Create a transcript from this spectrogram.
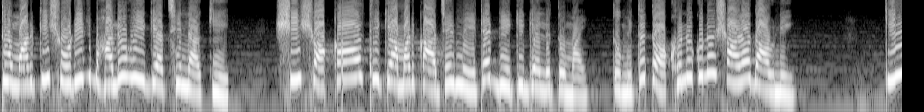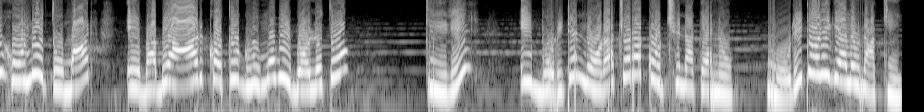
তোমার কি শরীর ভালো হয়ে গেছে নাকি? সেই সকাল থেকে আমার কাজের মেয়েটা ডেকে গেল তোমায়। তুমি তো তখনও কোনো সাড়া দাওনি। কি হলো তোমার? এভাবে আর কত ঘুমোবে বলো তো? কি রে? এই বড়িটা নড়াচড়া করছে না কেন? মরে টরে গেল নাকি?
